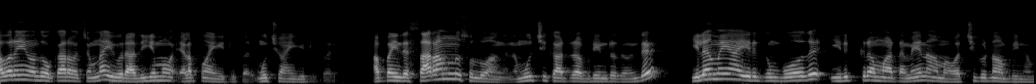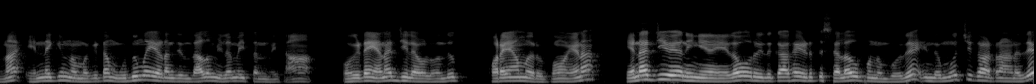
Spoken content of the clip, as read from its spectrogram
அவரையும் வந்து உட்கார வச்சோம்னா இவர் அதிகமாக இழப்பு வாங்கிட்டு இருப்பார். மூச்சு வாங்கிட்டு இருப்பார். அப்போ இந்த சரம்னு சொல்லுவாங்க. இந்த மூச்சு காற்று அப்படின்றது வந்து இளமையாக இருக்கும்போது இருக்கிற மாட்டமே நாம் வச்சுக்கிட்டோம் அப்படின்னோம்னா என்றைக்கும் நம்மக்கிட்ட முதுமை அடைஞ்சிருந்தாலும் இளமைத்தன்மை தான். உங்ககிட்ட எனர்ஜி லெவல் வந்து குறையாம இருக்கும். ஏன்னா எனர்ஜியை நீங்கள் ஏதோ ஒரு இதுக்காக எடுத்து செலவு பண்ணும்போது இந்த மூச்சு காற்றானது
